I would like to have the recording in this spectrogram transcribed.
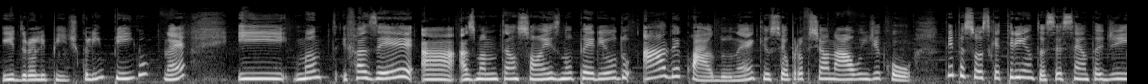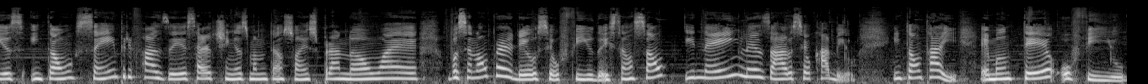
hidrolipídico limpinho, né? E fazer a, as manutenções no período adequado, né, que o seu profissional indicou. Tem pessoas que é 30, 60 dias, então sempre fazer certinhas manutenções para não é você não perder o seu fio da extensão e nem lesar o seu cabelo. Então tá aí, é manter o fio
